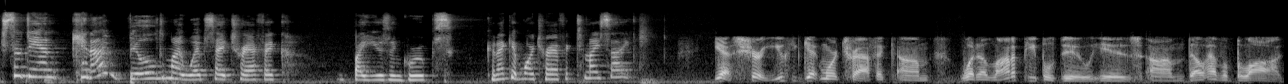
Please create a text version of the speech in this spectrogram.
So Dan, can I build my website traffic by using groups? Can I get more traffic to my site? Yes, sure. You could get more traffic. Um, what a lot of people do is um, they'll have a blog,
